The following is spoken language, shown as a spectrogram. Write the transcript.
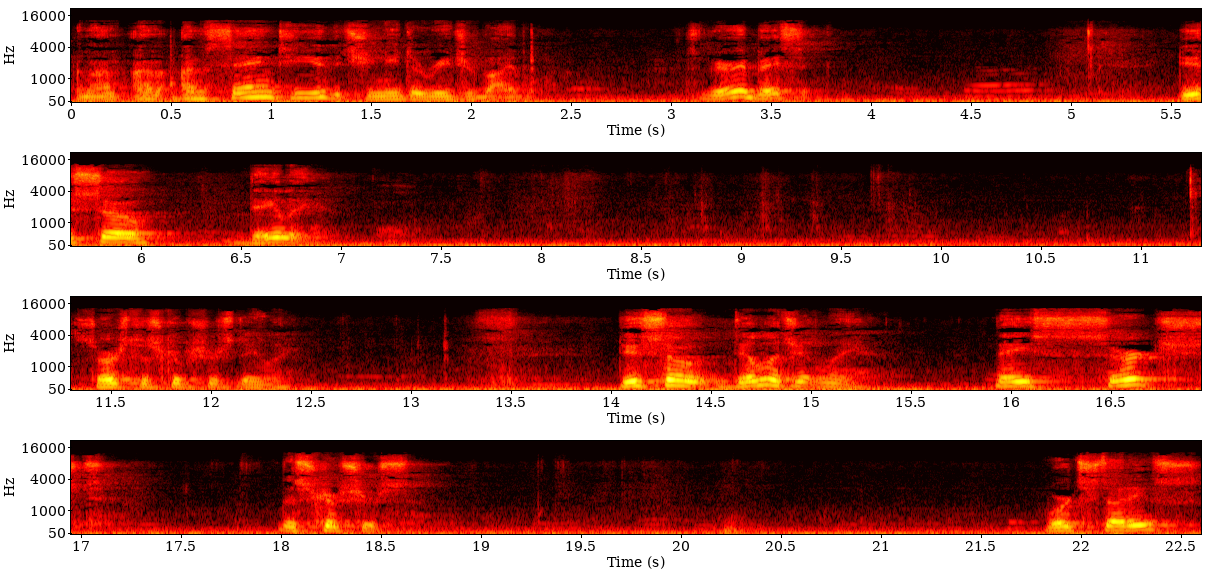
And I'm, I'm, I'm saying to you that you need to read your Bible. It's very basic. Do so daily. Search the scriptures daily. Do so diligently. They searched the scriptures. Word studies,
